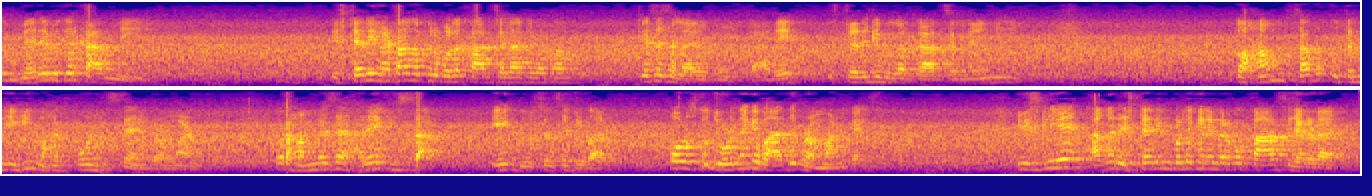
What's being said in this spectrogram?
तो मेरे बगैर कार नहीं है। स्टेयरिंग हटा दो, फिर बोले कार चला के बता दो कैसे चलाए तुम कार? एक स्टेयरिंग के बगैर कार चलना ही नहीं है। तो हम सब उतने ही महत्वपूर्ण हिस्से हैं ब्रह्मांड के, और हम में से हर एक हिस्सा एक दूसरे से जुड़ा है, और उसको जोड़ने के बाद ही ब्रह्मांड का हिस्सा। इसलिए अगर स्टेयरिंग बोले कि नहीं, मेरे को कार से झगड़ा है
